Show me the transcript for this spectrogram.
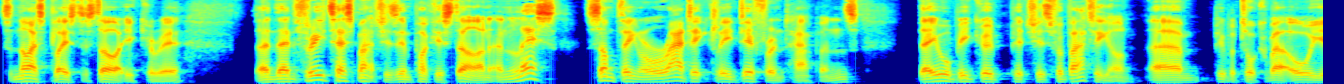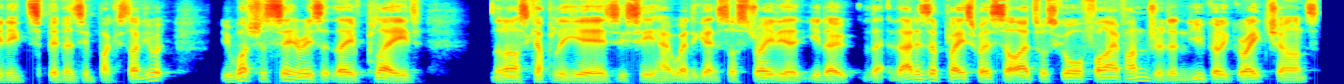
it's a nice place to start your career. And then three test matches in Pakistan, unless something radically different happens, they will be good pitches for batting on. Um, people talk about, oh, you need spinners in Pakistan. You, you watch the series that they've played the last couple of years, you see how it went against Australia. You know, that, is a place where sides will score 500 and you've got a great chance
